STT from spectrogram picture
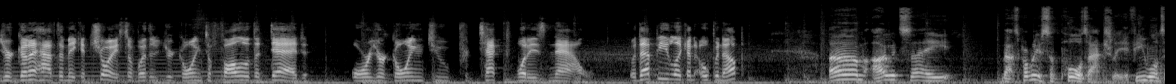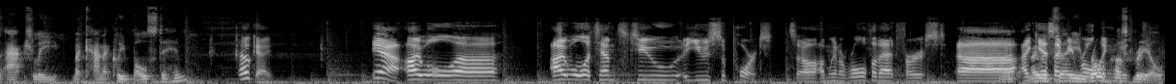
you're gonna have to make a choice of whether you're going to follow the dead or you're going to protect what is now. Would that be like an open up? Um, I would say that's probably a support actually. If you want to actually mechanically bolster him, Okay. Yeah, I will. uh I will attempt to use support. So I'm gonna roll for that first. Uh, I, would guess I'd be roll rolling plus with. real.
